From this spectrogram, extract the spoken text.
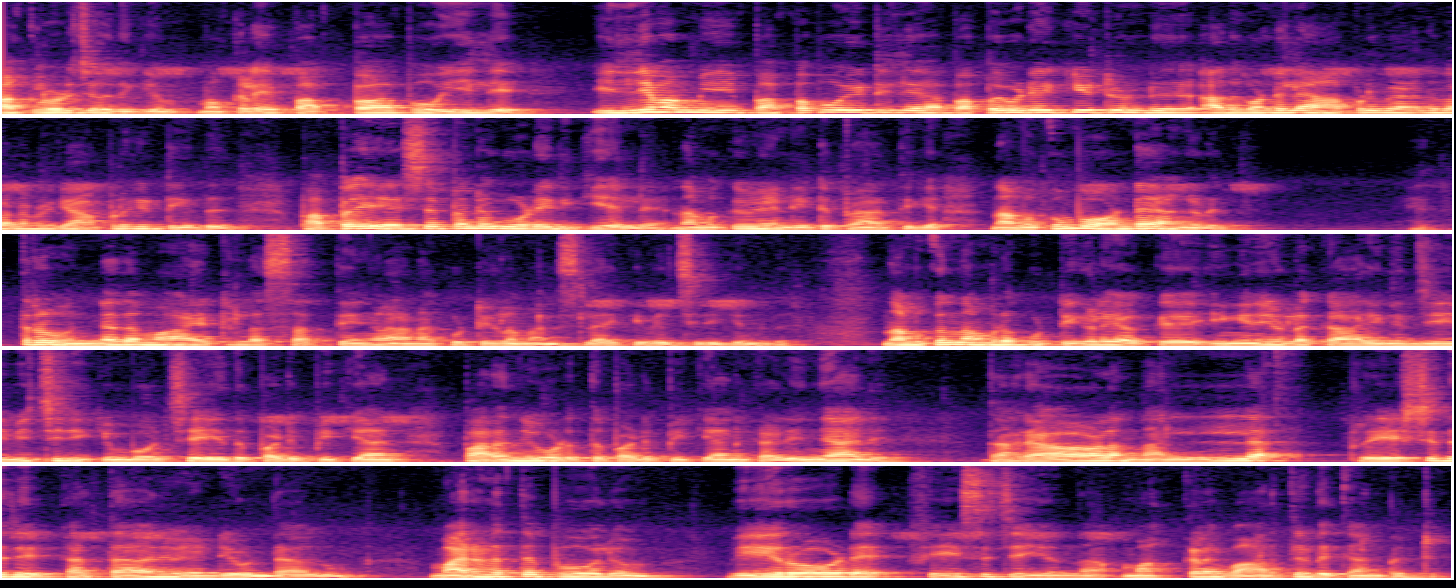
മക്കളോട് ചോദിക്കും മക്കളെ പപ്പ പോയില്ലേ? ഇല്ല മമ്മി പപ്പ പോയിട്ടില്ല. പപ്പ ഇവിടെ എത്തിയിട്ടുണ്ട്. അതുകൊണ്ടല്ലേ ആപ്പിൾ വേണമെന്ന് പറഞ്ഞപ്പോഴേക്കും ആപ്പിൾ കിട്ടിയത്. പപ്പ യേശപ്പന്റെ കൂടെ ഇരിക്കുകയല്ലേ? നമുക്ക് വേണ്ടിയിട്ട് പ്രാർത്ഥിക്കുക നമുക്കും പോണ്ടേ അങ്ങോട്ട് എത്ര ഉന്നതമായിട്ടുള്ള സത്യങ്ങളാണ് കുട്ടികൾ മനസ്സിലാക്കി വെച്ചിരിക്കുന്നത്. നമുക്കും നമ്മുടെ കുട്ടികളെയൊക്കെ ഇങ്ങനെയുള്ള കാര്യങ്ങൾ ജീവിച്ചിരിക്കുമ്പോൾ ചെയ്ത് പഠിപ്പിക്കാൻ പറഞ്ഞു കൊടുത്ത് പഠിപ്പിക്കാൻ കഴിഞ്ഞാൽ ധാരാളം നല്ല പ്രേക്ഷിതർ കർത്താവിന് വേണ്ടി ഉണ്ടാകും. മരണത്തെപ്പോലും വീറോടെ ഫേസ് ചെയ്യുന്ന മക്കളെ വാർത്തെടുക്കാൻ പറ്റും.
